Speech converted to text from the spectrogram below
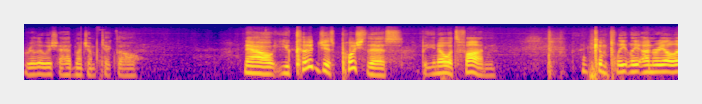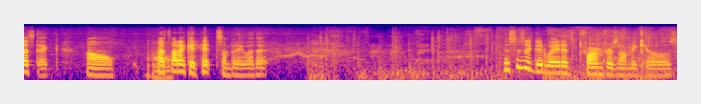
Really wish I had my jump kick though. Now, you could just push this, but you know what's fun? Completely unrealistic. Oh, I Oh. thought I could hit somebody with it. This is a good way to farm for zombie kills.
